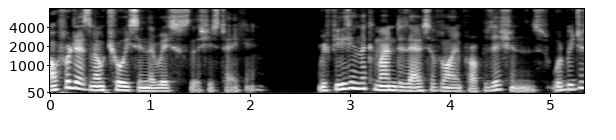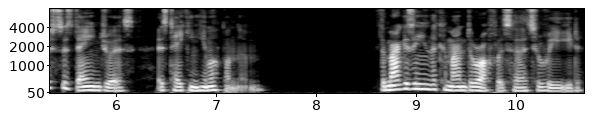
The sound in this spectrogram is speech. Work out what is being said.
Offred has no choice in the risks that she's taking. Refusing the commander's out of line propositions would be just as dangerous as taking him up on them. The magazine the commander offers her to read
